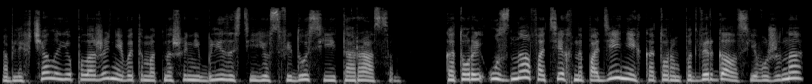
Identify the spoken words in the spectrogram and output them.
Облегчало ее положение в этом отношении близость ее с Федосией и Тарасом, который, узнав о тех нападениях, которым подвергалась его жена,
